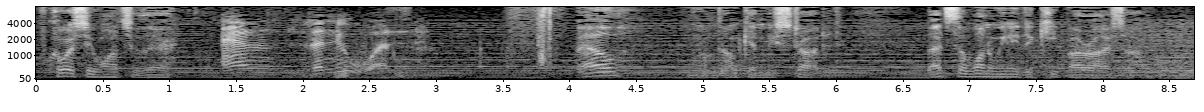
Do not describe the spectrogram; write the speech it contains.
Of course he wants her there. And the new one. Bell? Well, don't get me started. That's the one we need to keep our eyes on.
